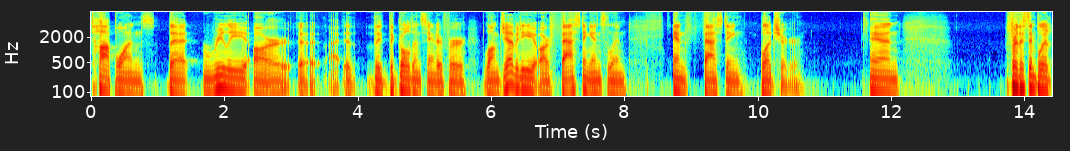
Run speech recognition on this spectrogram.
top ones that really are uh, the the golden standard for longevity are fasting insulin and fasting blood sugar. And for the simpli-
